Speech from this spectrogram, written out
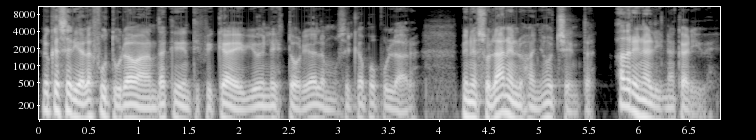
lo que sería la futura banda que identifica a Evio en la historia de la música popular venezolana en los años 80, Adrenalina Caribe.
